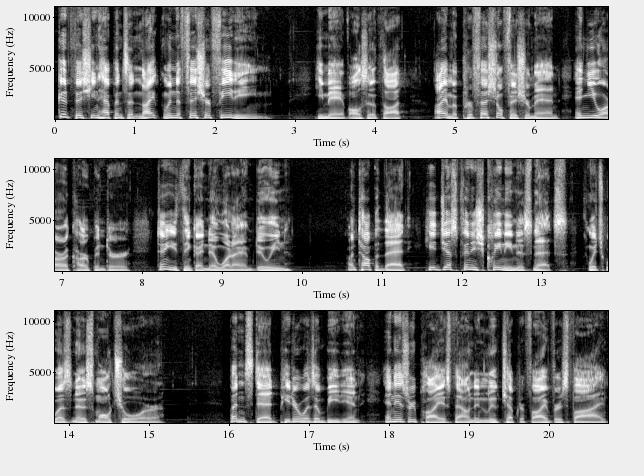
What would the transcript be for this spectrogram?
Good fishing happens at night when the fish are feeding. He may have also thought, I am a professional fisherman, and you are a carpenter. Don't you think I know what I am doing? On top of that, he had just finished cleaning his nets, which was no small chore. But instead, Peter was obedient, and his reply is found in Luke chapter 5, verse 5.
